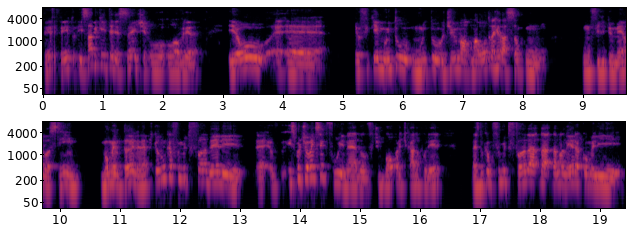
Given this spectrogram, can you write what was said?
Perfeito. E sabe o que é interessante, o, o Alvreira? Eu, é, eu fiquei muito, muito. Tive uma, uma outra relação com, com o Felipe Melo, assim, momentânea, né? Porque eu nunca fui muito fã dele. É, eu, esportivamente sempre fui, né? Do futebol praticado por ele mas nunca fui muito fã da, da, da maneira como ele,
